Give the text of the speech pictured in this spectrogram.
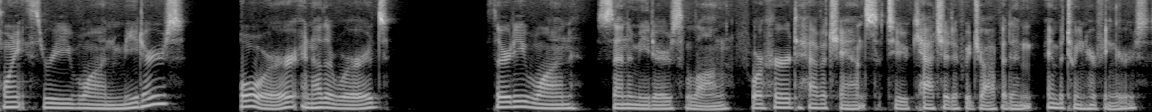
0.31 meters, or in other words, 31 centimeters long for her to have a chance to catch it if we drop it in, in between her fingers.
